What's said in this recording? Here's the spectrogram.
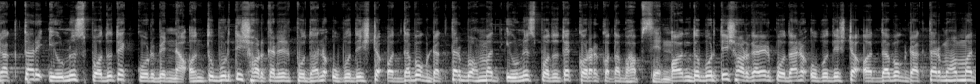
ডাক্তার ইউনুস পদত্যাগ করবেন না। অন্তর্বর্তী সরকারের প্রধান উপদেষ্টা অধ্যাপক ডাক্তার মোহাম্মদ ইউনুস পদত্যাগ করার কথা ভাবছেন। অন্তর্বর্তী সরকারের প্রধান উপদেষ্টা অধ্যাপক ডাক্তার মোহাম্মদ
